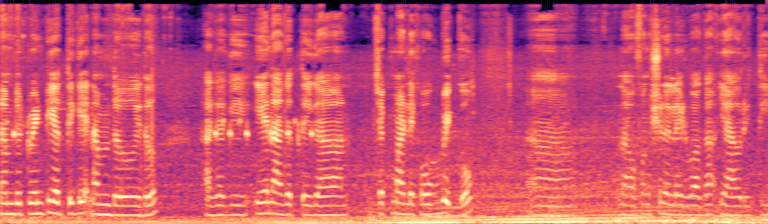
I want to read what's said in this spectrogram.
ನಮ್ಮದು ಟ್ವೆಂಟಿ ಹತ್ತಿಗೆ ನಮ್ಮದು ಇದು. ಹಾಗಾಗಿ ಏನಾಗುತ್ತೆ ಈಗ ಚೆಕ್ ಮಾಡಲಿಕ್ಕೆ ಹೋಗಬೇಕು. ನಾವು ಫಂಕ್ಷನ್ ಎಲ್ಲ ಇಡುವಾಗ ಯಾವ ರೀತಿ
